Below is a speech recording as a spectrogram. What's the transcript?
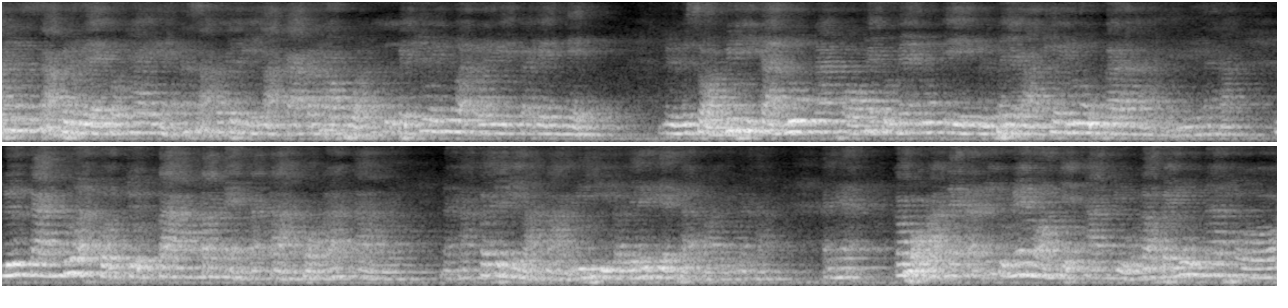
ที่นักศึกษาไปดูแลคนไข้เนี่ยนักศึกษาก็จะมีหลักการบรรเทาปวดก็คือไปช่วยนวดบริเวณกระเด็นเนี่ยหรือสอนวิธีการลูบหน้าท้องให้คุณแม่ลูบเองหรือพยาบาลช่วยลูบก็ได้ หรือการนวดกดจุดตามตำแหน่งต่างๆของร่างกายนะคะ ก็จะมีหลากหลายวิธีเราจะได้เรียนจากไปนะคะ อันเนี้ยก็บอกว่าในขณะที่คุณแม่นอนเจ็บคันอยู่ เราไปลูบหน้าท้อง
